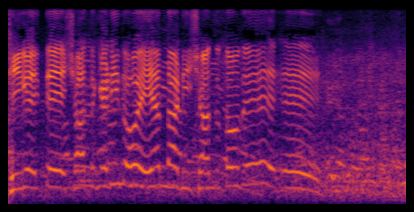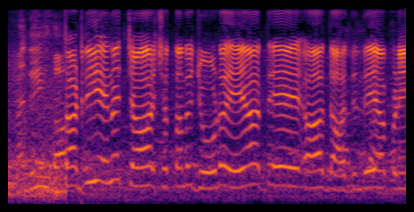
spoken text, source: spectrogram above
ਠੀਕ ਹੈ ਤੇ ਛੱਤ ਕਿਹੜੀ ਤੋਂ ਹੋਏ ਆ? ਤੁਹਾਡੀ ਛੱਤ ਤੋਂ ਤੇ ਹਾਂਜੀ। ਤੁਹਾਡੀ ਇਹ ਨਾ ਚਾਰ ਛੱਤਾਂ ਦੇ ਜੋੜ ਹੋਏ ਆ ਤੇ ਆ ਦੱਸ ਦਿੰਦੇ ਆ ਆਪਣੇ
